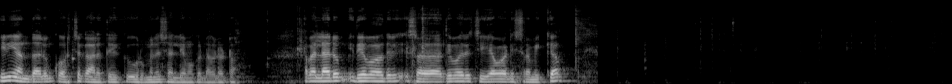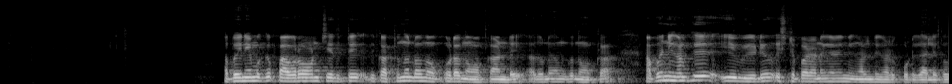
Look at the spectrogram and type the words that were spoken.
ഇനി എന്തായാലും കുറച്ച് കാലത്തേക്ക് ഉറുമ്പിന്റെ ശല്യമൊക്കെ ഉണ്ടാവില്ല കേട്ടോ അപ്പോൾ എല്ലാവരും ഇതേമാതിരി അതേമാതിരി ചെയ്യാൻ വേണ്ടി ശ്രമിക്കാം അപ്പോൾ ഇനി നമുക്ക് പവർ ഓൺ ചെയ്തിട്ട് ഇത് കത്തുന്നുണ്ടോ കൂടെ നോക്കാണ്ട്. അതുകൊണ്ട് നമുക്ക് നോക്കാം. അപ്പോൾ നിങ്ങൾക്ക് ഈ വീഡിയോ ഇഷ്ടപ്പെടുകയാണെങ്കിൽ നിങ്ങൾ നിങ്ങളുടെ കൂട്ടുകാരിലേക്ക്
